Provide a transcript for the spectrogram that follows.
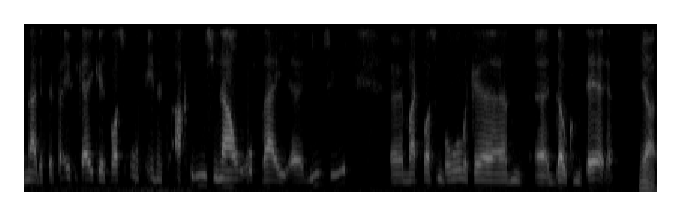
naar de tv gekeken. Het was of in het 8 uur journaal of bij Nieuwsuur. maar het was een behoorlijke documentaire. Ja.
